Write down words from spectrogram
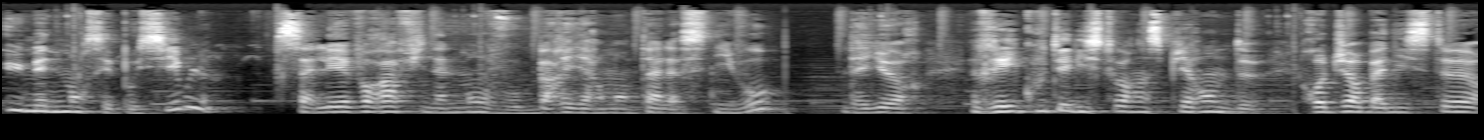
humainement c'est possible, ça lèvera finalement vos barrières mentales à ce niveau. D'ailleurs, réécoutez l'histoire inspirante de Roger Bannister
